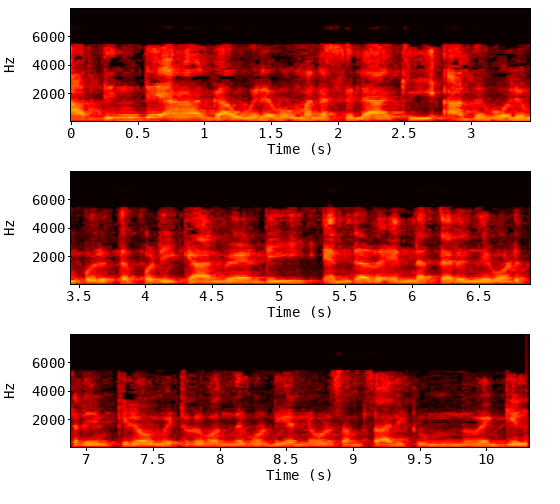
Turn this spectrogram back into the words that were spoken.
അതിന്റെ ആ ഗൗരവം മനസ്സിലാക്കി അതുപോലും പൊരുത്തപ്പെടിക്കാൻ വേണ്ടി എന്റെ എന്നെ തെരഞ്ഞുകൊണ്ട് ഇത്രയും കിലോമീറ്റർ വന്നുകൊണ്ട് എന്നോട് സംസാരിക്കുന്നുവെങ്കിൽ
